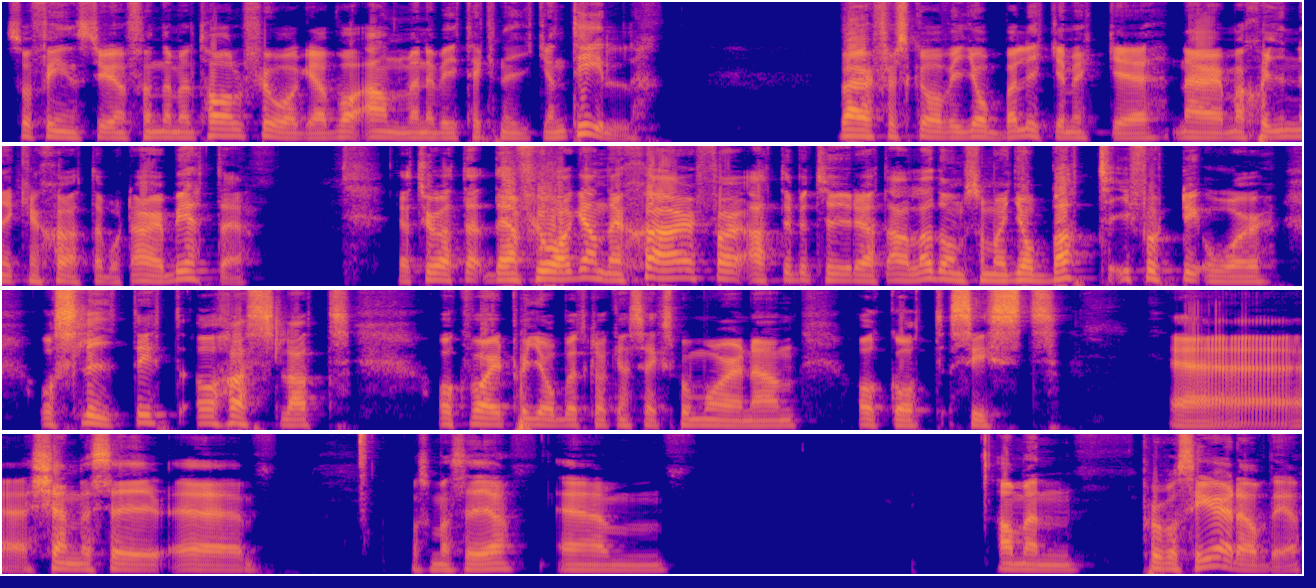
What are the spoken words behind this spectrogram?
Så finns det ju en fundamental fråga, vad använder vi tekniken till? Varför ska vi jobba lika mycket när maskiner kan sköta vårt arbete? Jag tror att den frågan den skär för att det betyder att alla de som har jobbat i 40 år och slitit och hustlat och varit på jobbet klockan sex på morgonen och gått sist eh, känner sig eh, vad ska man säga, um, ja men provocerade av det.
